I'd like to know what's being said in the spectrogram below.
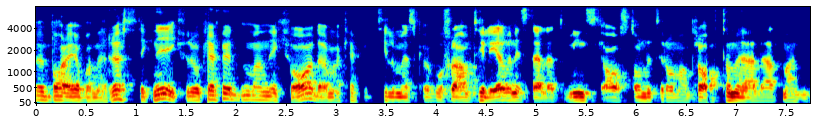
eh, bara jobba med röstteknik, för då kanske man är kvar där. Man kanske till och med ska gå fram till eleven istället och minska avståndet till dem man pratar med, eller att man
